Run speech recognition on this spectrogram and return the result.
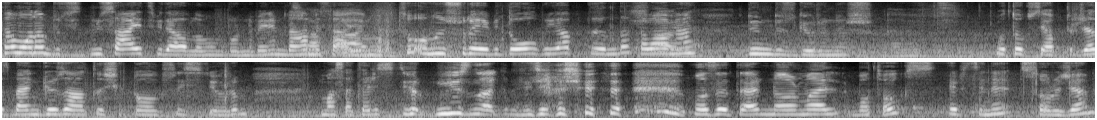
Tam ona müs- müsait bir de ablamın burnu. Benim daha mesela yamuktu. Onun şuraya bir dolgu yaptığında tamamen Şahane. dümdüz görünür. Evet. Botoks yaptıracağız. Ben gözaltı ışık dolgusu istiyorum. Masater istiyorum. Yüz nakli diyeceğim şöyle. Masater, normal botoks. Hepsini soracağım.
